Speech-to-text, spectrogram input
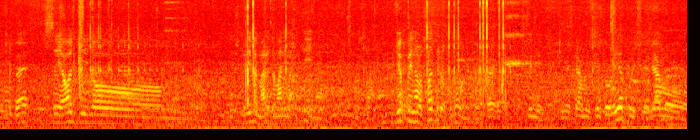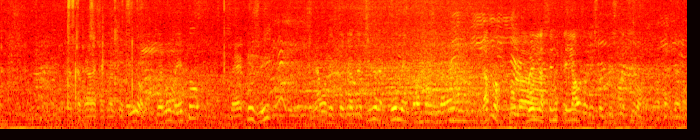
secondo te, Se oggi lo, lo scrive, magari domani mattina. Non so. Io appena lo so te lo comunico. eh, quindi ci mettiamo in sintonia, poi ci vediamo per cambiare anche questo opinione. In quel momento, se è così, vediamo di poter decidere come intraprendere quella qualche sentenza, causa di soddisfazione. ma perché no?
